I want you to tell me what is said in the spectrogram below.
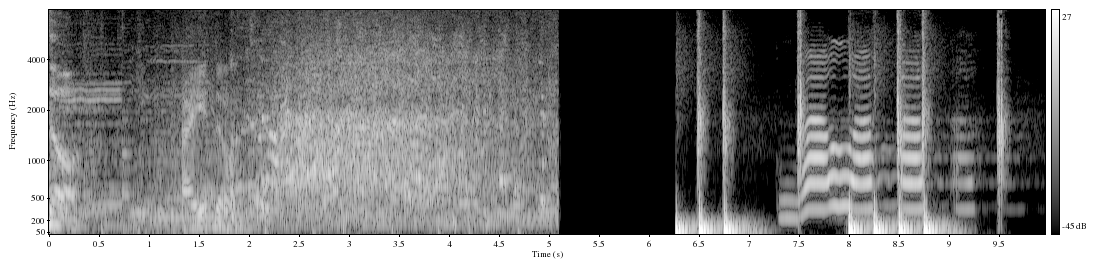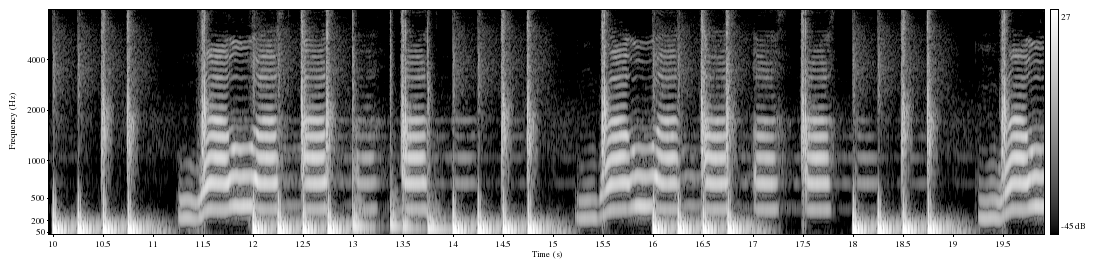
errado. Aí uau, uau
